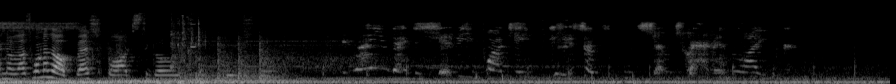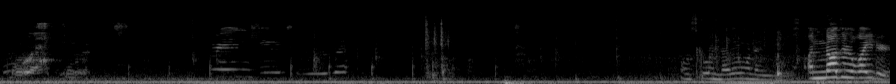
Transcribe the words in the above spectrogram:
I know that's one of the best spots to go to loot stuff. Sub- subscribe and like. Let's go another one of these. Another lighter.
